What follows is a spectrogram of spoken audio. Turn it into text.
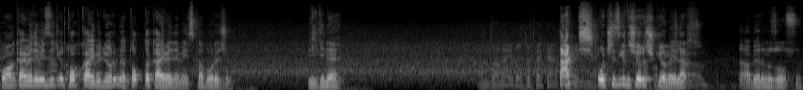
Puan kaybedemeyiz deyince top kaybediyorum ya. Top da kaybedemeyiz Kaboracım. Bilgine. Taç! O çizgi dışarı çıkıyor beyler. Ya, haberiniz olsun.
